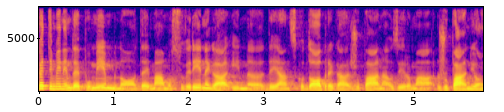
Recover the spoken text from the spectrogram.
kajti menim, da je pomembno, da imamo suverenega in dejansko dobrega župana oziroma županjo.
